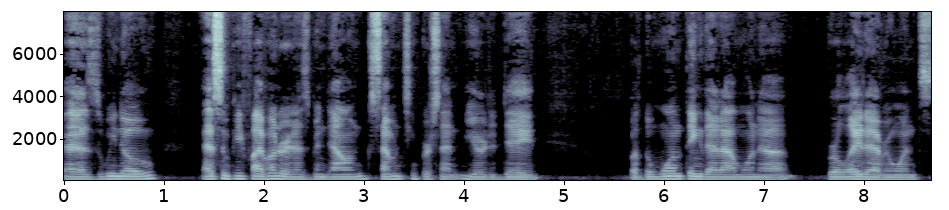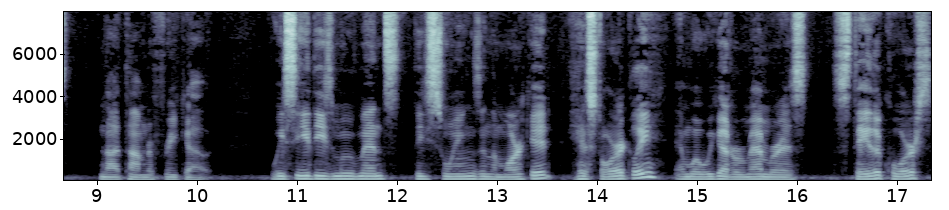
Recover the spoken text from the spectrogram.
As we know, S&P 500 has been down 17% year to date. But the one thing that I want to relay to everyone, it's not time to freak out. We see these movements, these swings in the market historically, and what we got to remember is stay the course.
